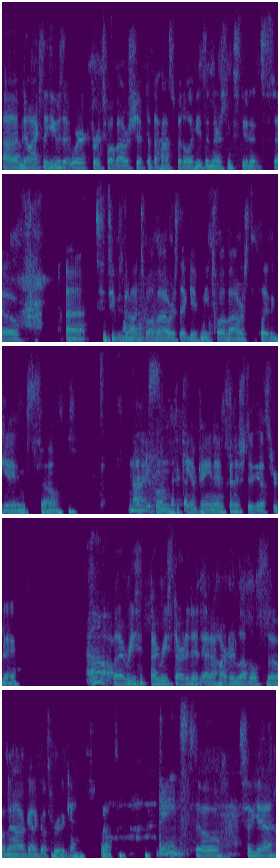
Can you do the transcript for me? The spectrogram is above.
Um, no, actually, he was at work for a 12-hour shift at the hospital. He's a nursing student, so uh, since he was gone 12 hours, that gave me 12 hours to play the game. So nice. I took on the campaign and finished it yesterday. Oh, but I re- I restarted it at a harder level, so now I've got to go through it again. Well, gains. So so yeah,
